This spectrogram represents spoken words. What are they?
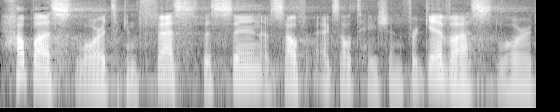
Help us, Lord, to confess the sin of self exaltation. Forgive us, Lord.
